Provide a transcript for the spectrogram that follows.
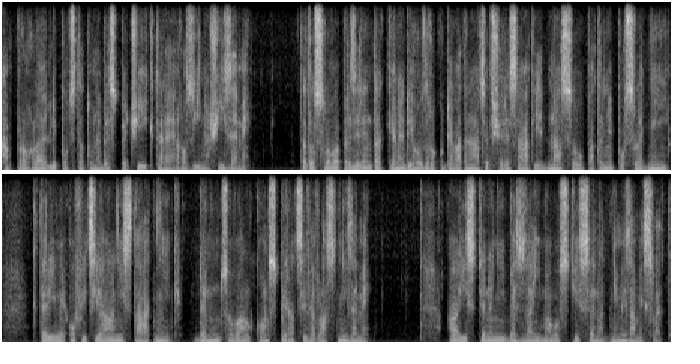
a prohlédli podstatu nebezpečí, které hrozí naší zemi. Tato slova prezidenta Kennedyho z roku 1961 jsou patrně poslední, kterými oficiální státník denuncoval konspiraci ve vlastní zemi. A jistě není bez zajímavosti se nad nimi zamyslet.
